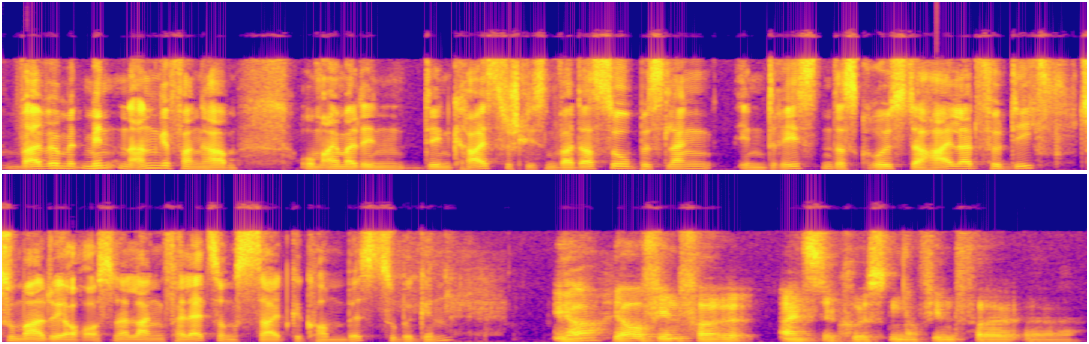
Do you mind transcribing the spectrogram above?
weil wir mit Minden angefangen haben, um einmal den, den Kreis zu schließen, war das so bislang in Dresden das größte Highlight für dich, zumal du ja auch aus einer langen Verletzungszeit gekommen bist zu Beginn? Ja, ja, auf jeden Fall eins der größten, auf jeden Fall. Äh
